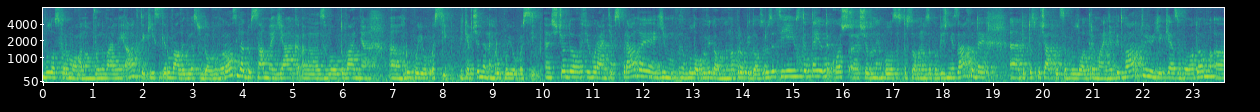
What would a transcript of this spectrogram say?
було сформовано обвинувальний акт, який скерували для судового розгляду саме як е, зґвалтування е, групою осіб, яке вчинене групою осіб. Е, Щодо фігурантів справи, їм було повідомлено про підозру за цією статтею. Також е, щодо них було застосовано запобіжні заходи. Е, Тобто, спочатку це було тримання під вартою, яке згодом е,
